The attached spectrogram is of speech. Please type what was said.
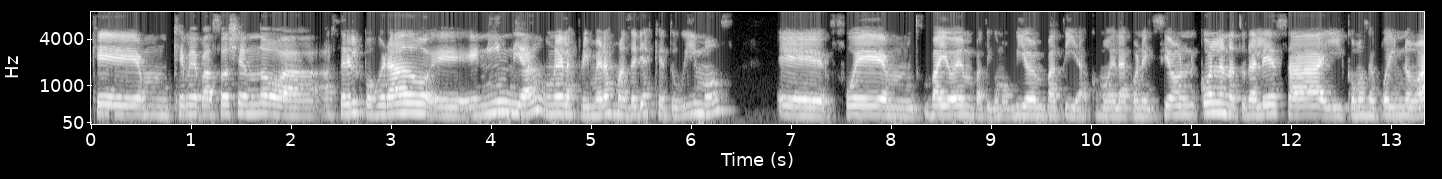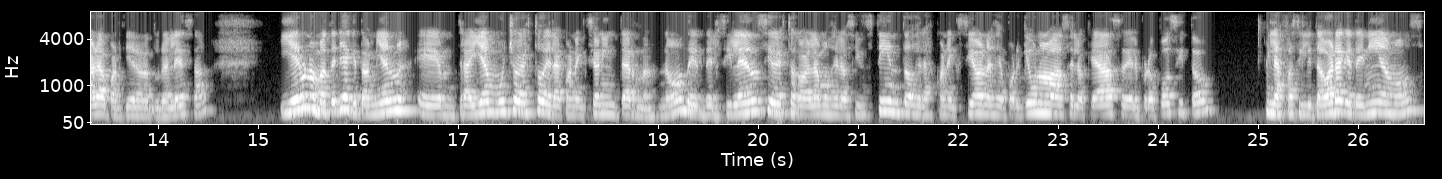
que, mm, que me pasó yendo a, hacer el posgrado eh, en India, una de las primeras materias que tuvimos eh, fue mm, bioempathy, como bioempatía, como de la conexión con la naturaleza y cómo se puede innovar a partir de la naturaleza. Y era una materia que también eh, traía mucho esto de la conexión interna, ¿no? del silencio, esto que hablamos de los instintos, de las conexiones, de por qué uno hace lo que hace, del propósito. Y la facilitadora que teníamos,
